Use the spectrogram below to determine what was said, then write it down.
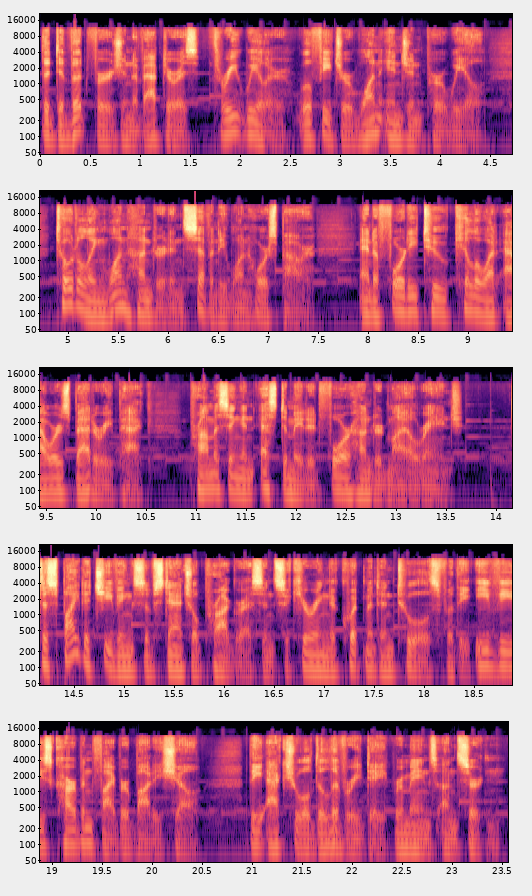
The DeWitt version of Aptera's three-wheeler will feature one engine per wheel, totaling 171 horsepower, and a 42 kilowatt-hours battery pack promising an estimated 400-mile range. Despite achieving substantial progress in securing equipment and tools for the EV's carbon fiber body shell, the actual delivery date remains uncertain.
